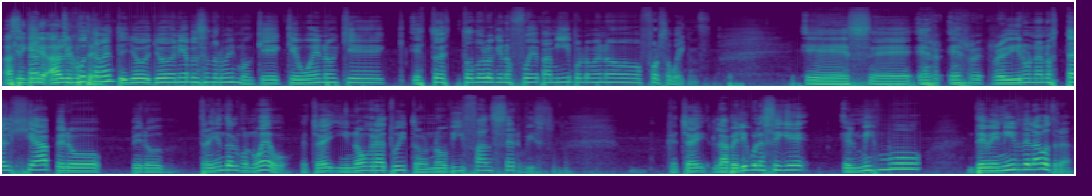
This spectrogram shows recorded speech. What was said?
Así ¿Qué que hablen ustedes. justamente yo, yo venía pensando lo mismo, que, que bueno que esto es todo lo que nos fue para mí, por lo menos Force Awakens. Es, eh, es, es re- revivir una nostalgia, pero, pero trayendo algo nuevo, ¿cachai? Y no gratuito, no vi fanservice. ¿Cachai? La película sigue el mismo devenir de la otra.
